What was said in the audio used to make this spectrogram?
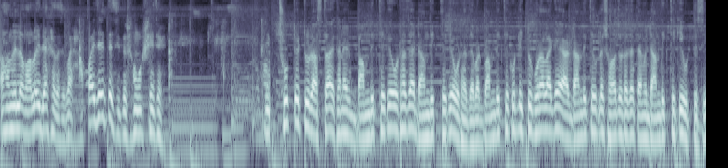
আলহামদুলিল্লাহ ভালোই দেখা যাচ্ছে। ভাই হাঁপাই যাইতেছি তো সমস্যাই যায় ছোট্ট একটু রাস্তা এখানে বাম দিক থেকে ওঠা যায়, ডান দিক থেকে ওঠা যায়। বাট বাম দিক থেকে উঠলে একটু ঘোরা লাগে, আর ডান দিক থেকে উঠলে সহজ ওঠা যায় আমি ডান দিক থেকেই উঠতেছি।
